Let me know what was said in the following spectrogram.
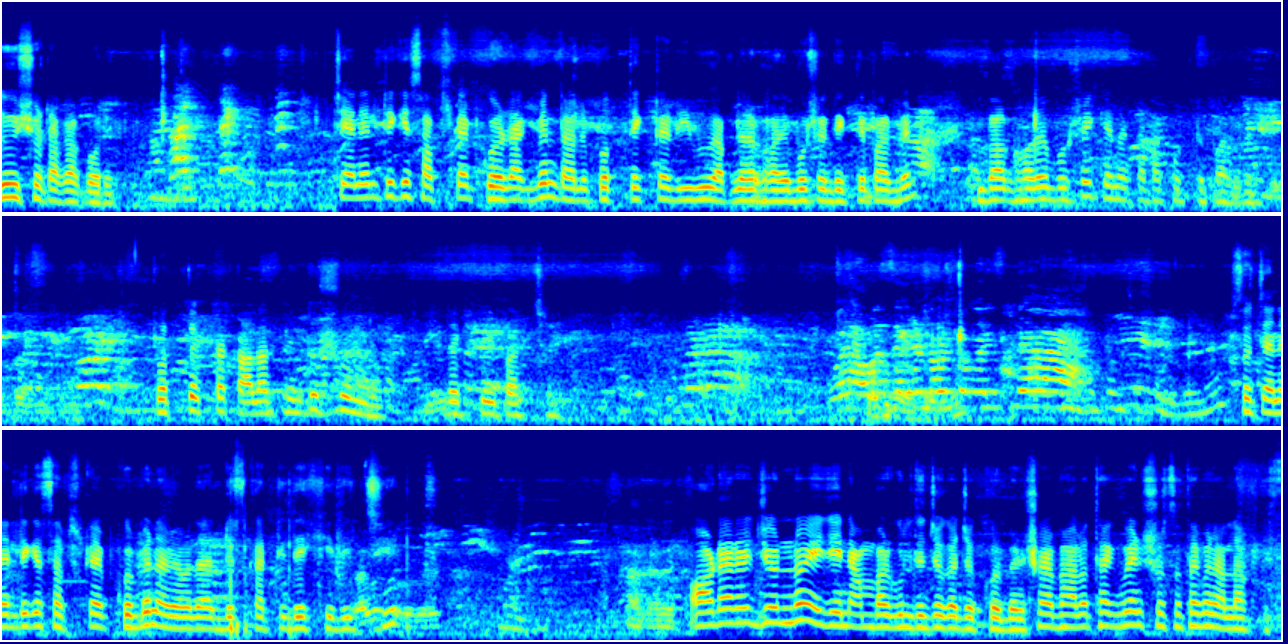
দুইশো টাকা করে। চ্যানেলটিকে সাবস্ক্রাইব করে রাখবেন তাহলে প্রত্যেকটা রিভিউ আপনারা ঘরে বসে দেখতে পারবেন বা ঘরে বসে কেনাকাটা করতে পারবেন। প্রত্যেকটা কালার কিন্তু সুন্দর দেখতেই পাচ্ছেন। সো চ্যানেলটিকে সাবস্ক্রাইব করবেন আমি আমাদের অ্যাড্রেস কার্ডটি দেখিয়ে দিচ্ছি। অর্ডারের জন্য এই যে নাম্বারগুলিতে যোগাযোগ করবেন। সবাই ভালো থাকবেন সুস্থ থাকবেন আল্লাহ হাফিজ।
